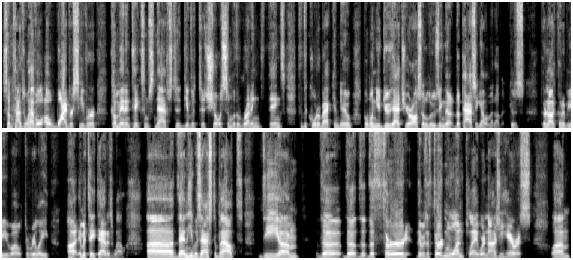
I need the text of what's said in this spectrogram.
Sometimes we'll have a, a, wide receiver come in and take some snaps to give it to show us some of the running things that the quarterback can do. But when you do that, you're also losing the the passing element of it because they're not going to be well to really uh, imitate that as well. Uh, then he was asked about the um, the the the the third. There was a third and one play where Najee Harris um,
